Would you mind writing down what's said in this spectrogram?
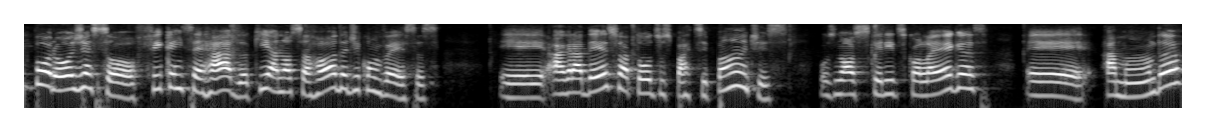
por hoje é só. Fica encerrado aqui a nossa roda de conversas. É, agradeço a todos os participantes, os nossos queridos colegas é, Amanda,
